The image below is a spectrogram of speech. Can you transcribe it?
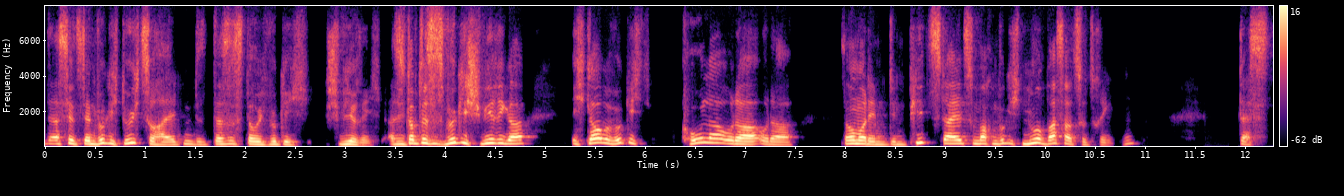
das jetzt denn wirklich durchzuhalten, das, das ist, glaube ich, wirklich schwierig. Also ich glaube, das ist wirklich schwieriger. Ich glaube wirklich, Cola oder, oder sagen wir mal, den, den Pete-Style zu machen, wirklich nur Wasser zu trinken, das,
